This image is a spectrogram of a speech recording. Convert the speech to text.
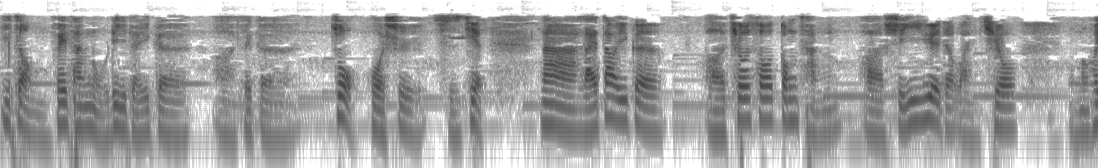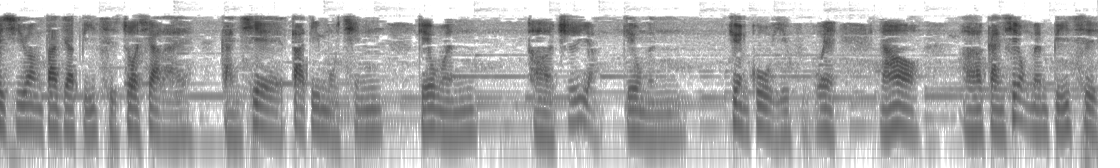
一种非常努力的一个啊、这个做或是实践。那来到一个呃秋收冬藏啊，十一月的晚秋，我们会希望大家彼此坐下来，感谢大地母亲给我们啊、呃、滋养，给我们眷顾与抚慰，然后啊、呃、感谢我们彼此，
